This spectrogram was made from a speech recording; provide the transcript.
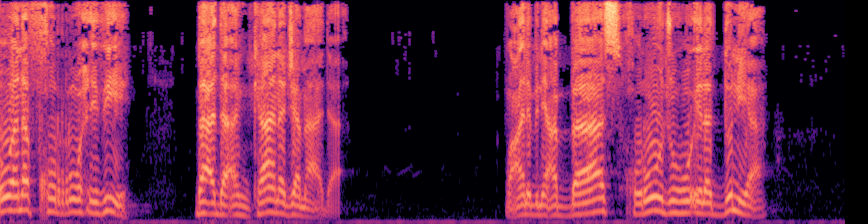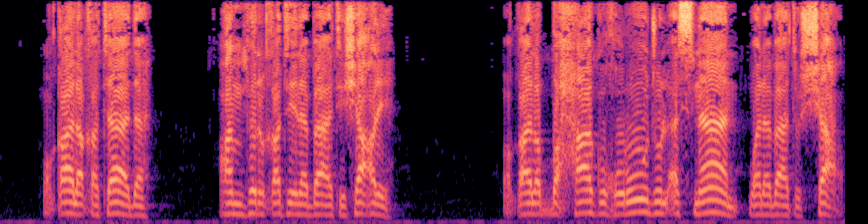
هو نفخ الروح فيه بعد أن كان جمادا. وعن ابن عباس خروجه إلى الدنيا. وقال قتادة عن فرقة نبات شعره. وقال الضحاك خروج الأسنان ونبات الشعر.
